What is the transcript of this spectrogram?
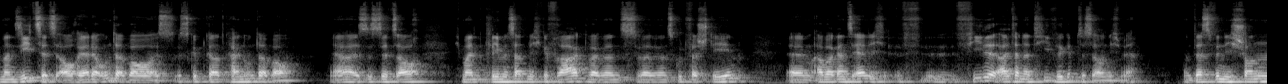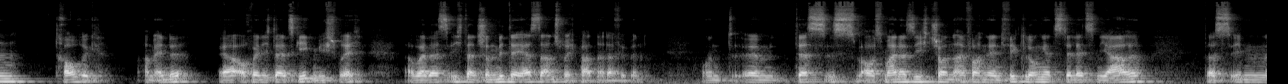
man sieht es jetzt auch, ja, der Unterbau, es, es gibt gerade keinen Unterbau. Ja, es ist jetzt auch, ich meine, Clemens hat mich gefragt, weil wir uns, weil wir uns gut verstehen. Ähm, aber ganz ehrlich, viele Alternative gibt es auch nicht mehr. Und das finde ich schon traurig am Ende. Ja, auch wenn ich da jetzt gegen mich spreche. Aber dass ich dann schon mit der erste Ansprechpartner dafür bin. Und ähm, das ist aus meiner Sicht schon einfach eine Entwicklung jetzt der letzten Jahre, dass eben,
